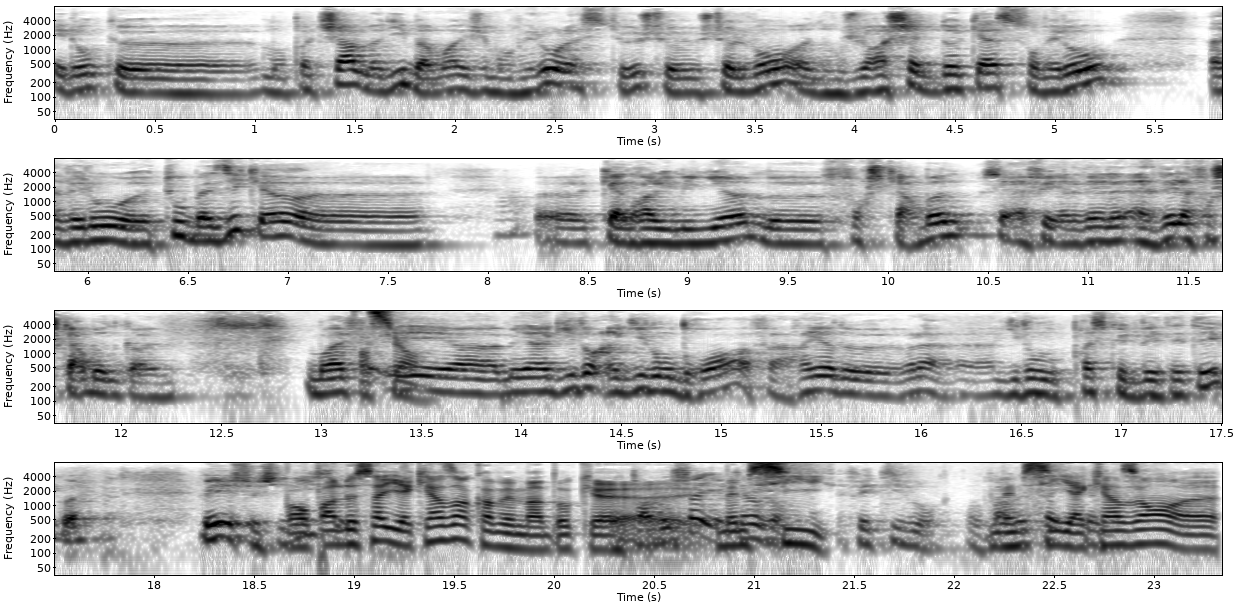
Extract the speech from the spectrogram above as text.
et donc mon pote Charles me dit bah moi j'ai mon vélo là si tu veux je, je, te le vends. Donc je lui rachète deux cases son vélo, un vélo tout basique. Hein, euh, cadre aluminium, euh, fourche carbone. Elle, fait, elle, avait, elle, avait, la fourche carbone quand même. Bref, et, euh, mais un guidon, un guidon droit, enfin rien de, voilà, un guidon presque de VTT quoi. Mais ceci on parle de ça il y a 15 ans quand même, hein, donc on parle de ça il y a même 15 si, ans, effectivement, même s'il y a 15 ans.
